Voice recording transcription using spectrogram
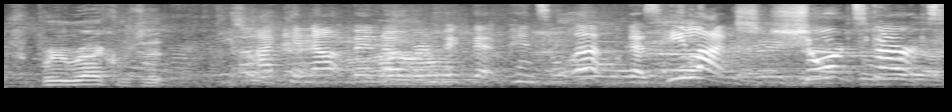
It's a prerequisite. I cannot bend over and pick that pencil up because he likes short skirts.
